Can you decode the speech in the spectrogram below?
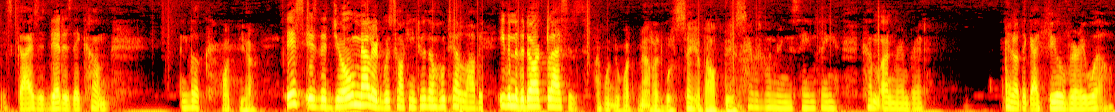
This guy's as dead as they come. And look, What, dear? this is the Joe Mallard was talking to in the hotel lobby, even to the dark glasses. I wonder what Mallard will say about this. I was wondering the same thing. Come on, Rembrandt. I don't think I feel very well.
